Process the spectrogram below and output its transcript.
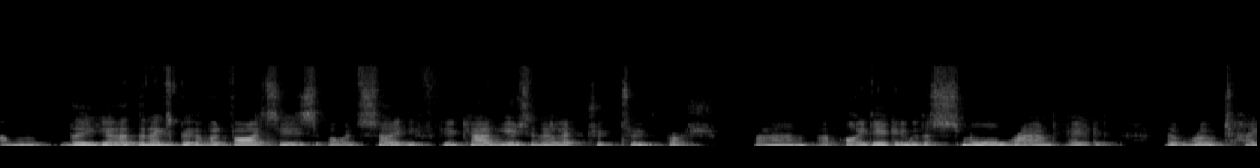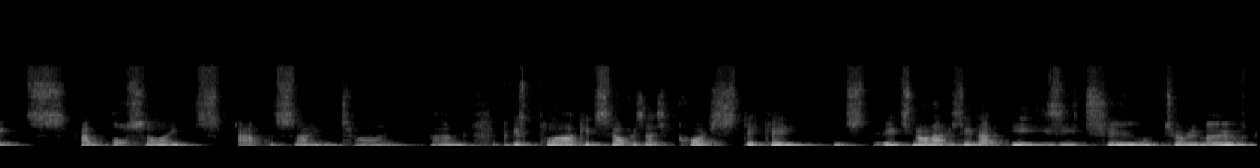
Um, the uh, the next bit of advice is I would say if you can use an electric toothbrush, um, ideally with a small round head that rotates and oscillates at the same time. Um, because plaque itself is actually quite sticky. It's it's not actually that easy to to remove.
